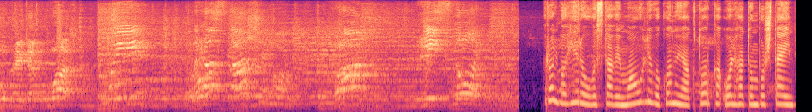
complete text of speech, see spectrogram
Слухайте уважно. Ми розкажемо вам історію. Роль Багіри у виставі Мауглі виконує акторка Ольга Томбоштейн.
